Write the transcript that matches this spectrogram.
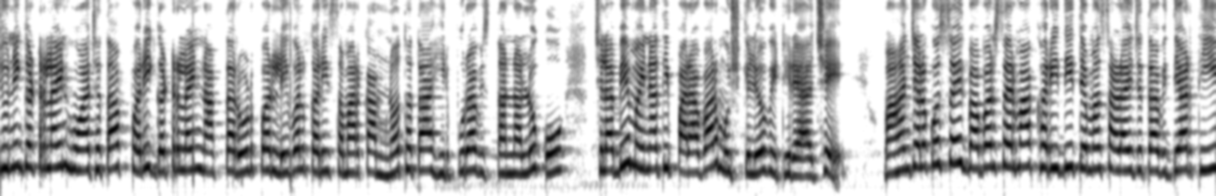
જૂની ગટર લાઇન હોવા છતાં ફરી ગટર લાઇન નાખતા રોડ પર લેવલ કરી સમારકામ ન થતાં હીરપુરા વિસ્તારના લોકો છેલ્લા બે મહિનાથી પારાવાર મુશ્કેલીઓ વેઠી રહ્યા છે. વાહન ચાલકો સહિત બાબરસરમાં ખરીદી તેમજ શાળાએ જતા વિદ્યાર્થી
